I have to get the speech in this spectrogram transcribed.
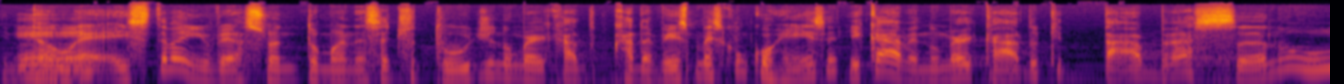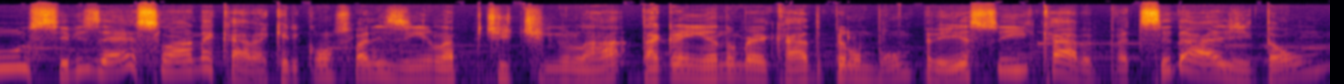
Então uhum. é estranho ver a Sony tomando essa atitude no mercado cada vez mais concorrência. E, cara, no mercado que tá abraçando o Series S lá, né, cara? Aquele consolezinho lá, petitinho lá, tá ganhando o mercado pelo um bom preço e, cara, praticidade. Então,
